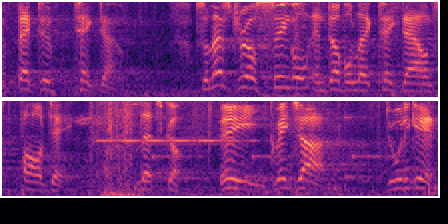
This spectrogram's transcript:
Effective takedown. So let's drill single and double leg takedowns all day. Let's go. Hey, great job. Do it again.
